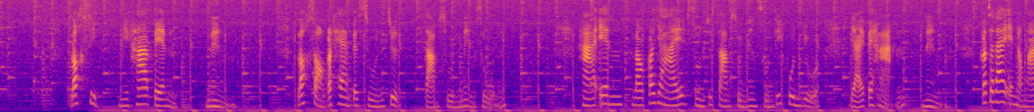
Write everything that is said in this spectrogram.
2 ล็อก 10 มีค่าเป็น 1 ล็อก 2 ก็แทนเป็น 0.3010 หา n เราก็ย้าย 0.3010 ที่คูณอยู่ ย้ายไปหาร 1 ก็จะได้ n ออกมา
